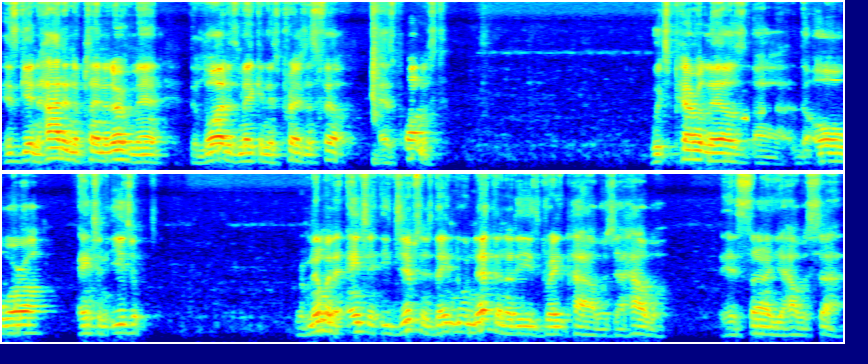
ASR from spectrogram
It's getting hot in the planet Earth, man. The Lord is making his presence felt as promised which parallels uh, the old world, ancient Egypt. Remember the ancient Egyptians, they knew nothing of these great powers, Yahweh, his son Yahweh Shah.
